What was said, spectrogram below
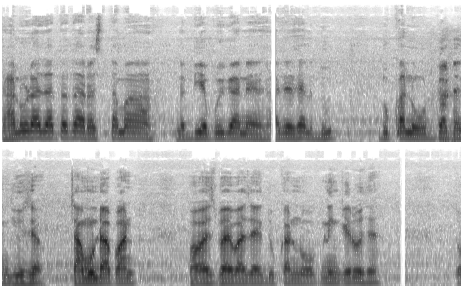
જાનુડા જતા હતા રસ્તામાં નદીએ પૂગ્યા ને આજે છે ને દૂધ દુકાનનું ઉદ્ઘાટન થયું છે ચામુંડા પાન ભવેશભાઈ વાજાએ દુકાનનું ઓપનિંગ કર્યું છે. તો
